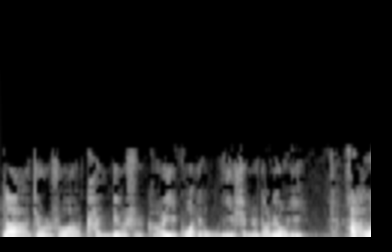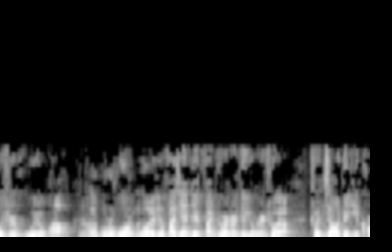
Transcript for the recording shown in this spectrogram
那就是说，肯定是可以过这个五亿，甚至到六亿还不是忽悠啊。啊！不是我我我就发现这饭桌上就有人说呀，说叫这一口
